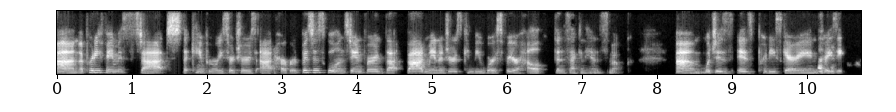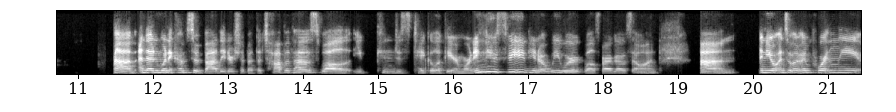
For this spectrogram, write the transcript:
um, a pretty famous stat that came from researchers at harvard business school and stanford that bad managers can be worse for your health than secondhand smoke um, which is is pretty scary and crazy. Um, and then when it comes to bad leadership at the top of house, well, you can just take a look at your morning news feed, you know, WeWork, Wells Fargo, so on. Um, and you know, and so importantly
